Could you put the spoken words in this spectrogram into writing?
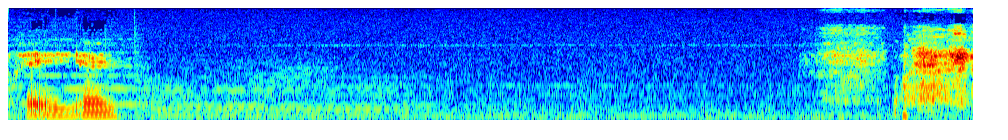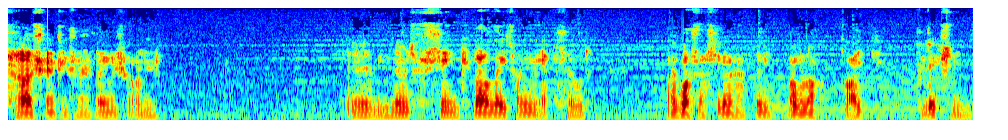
Okay, um. Okay, oh, it's gonna take forever, which one? Um, let me just think about later on in the episode. Like what's actually gonna happen, or not, like, predictions.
